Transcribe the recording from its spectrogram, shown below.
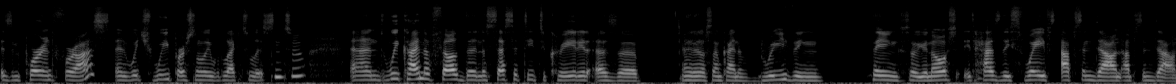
is important for us and which we personally would like to listen to. And we kind of felt the necessity to create it as a, I don't know, some kind of breathing thing. So you know, it has these waves, ups and down, ups and down.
